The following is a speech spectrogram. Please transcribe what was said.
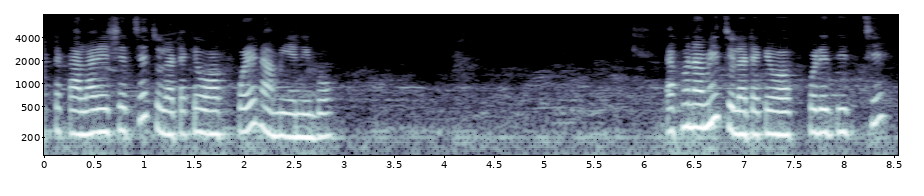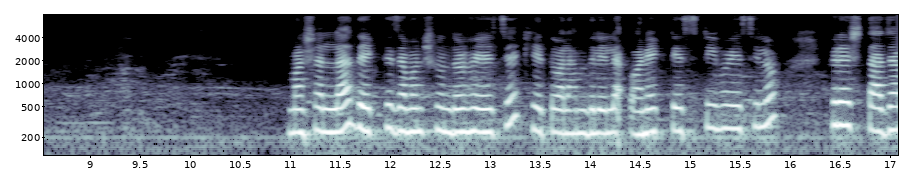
একটা কালার এসেছে। চুলাটাকে অফ করে নামিয়ে নিব। এখন আমি চুলাটাকে অফ করে দিচ্ছি। মাসাল্লাহ দেখতে যেমন সুন্দর হয়েছে। খেতেও আলহামদুলিল্লাহ অনেক টেস্টি হয়েছিল। ফ্রেশ তাজা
